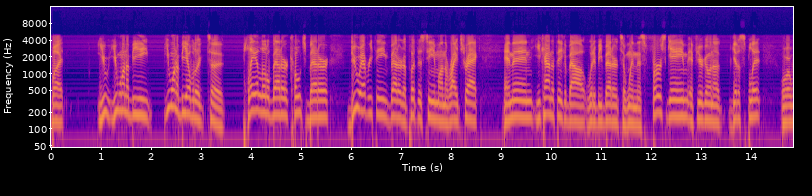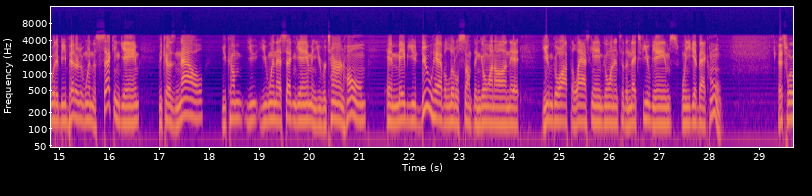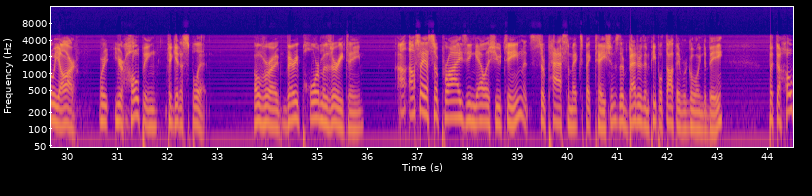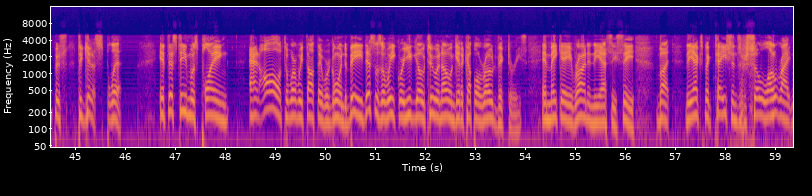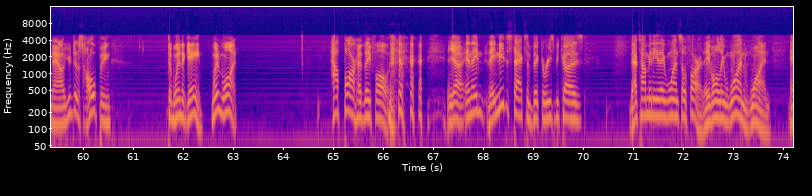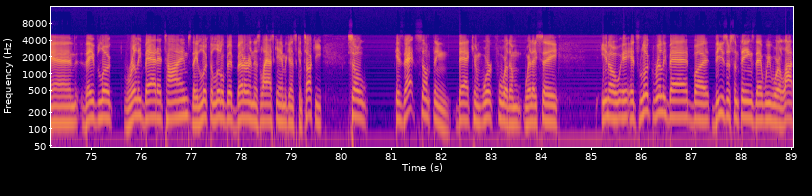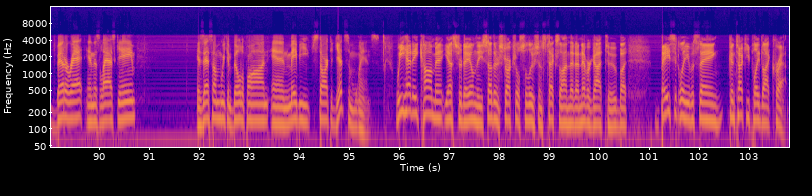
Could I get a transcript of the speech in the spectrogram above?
but you you want to be you want to be able to to play a little better, coach better, do everything better to put this team on the right track. And then you kind of think about would it be better to win this first game if you're going to get a split, or would it be better to win the second game because now you come you you win that second game and you return home and maybe you do have a little something going on that you can go off the last game going into the next few games when you get back home. That's where we are. Where you're hoping to get a split over a very poor Missouri team. I'll say a surprising LSU team that surpassed some expectations. They're better than people thought they were going to be. But the hope is to get a split. If this team was playing at all to where we thought they were going to be. This was a week where you go 2 and 0 and get a couple of road victories and make a run in the SEC. But the expectations are so low right now. You're just hoping to win a game. Win one. How far have they fallen? yeah, and they they need to stack some victories because that's how many they won so far. They've only won one, and they've looked really bad at times. They looked a little bit better in this last game against Kentucky. So, is that something that can work for them where they say, you know, it's looked really bad, but these are some things that we were a lot better at in this last game? Is that something we can build upon and maybe start to get some wins? We had a comment yesterday on the Southern Structural Solutions text line that I never got to, but basically he was saying Kentucky played like crap.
